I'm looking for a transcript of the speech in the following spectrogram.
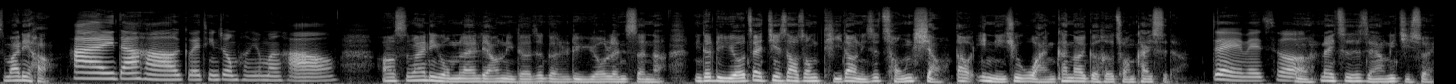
，Smiley 好，嗨，大家好，各位听众朋友们好。好，Smiley，我们来聊你的这个旅游人生啊。你的旅游在介绍中提到你是从小到印尼去玩，看到一个河床开始的。对，没错。嗯，那一次是怎样？你几岁？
